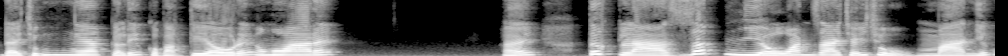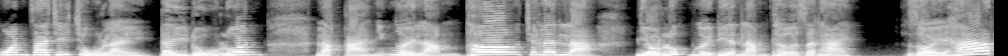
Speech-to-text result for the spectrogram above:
đại chúng nghe clip của bà Kiều đấy, ông Hoa đấy. Đấy, tức là rất nhiều oan gia cháy chủ, mà những oan gia cháy chủ này đầy đủ luôn, là cả những người làm thơ, cho nên là nhiều lúc người điên làm thơ rất hay. Rồi hát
